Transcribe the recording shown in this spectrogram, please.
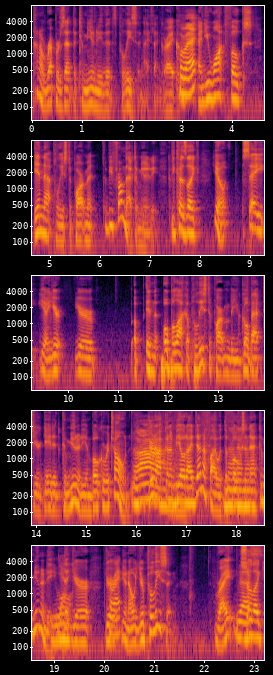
kind of represent the community that's policing. I think right. Correct. And you want folks in that police department to be from that community because like you know say you know you're you're in the Opa-locka Police Department, but you go back to your gated community in Boca Raton, Ah. you're not going to be able to identify with the No, folks no, in that community You that you're you're Correct. you know you're policing, right? Yes. So like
